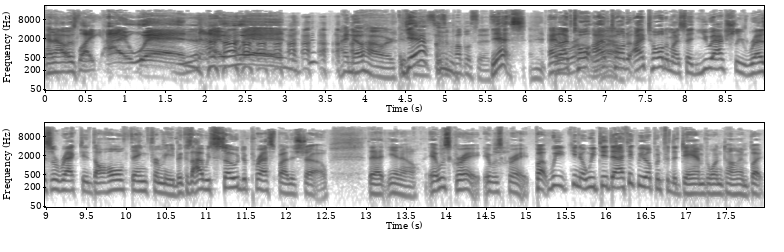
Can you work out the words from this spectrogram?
and I was like, I win! I win! I know Howard. Yeah. he's, he's a publicist. Yes, And- and Oh, I've told wow. I've told I told him I said you actually resurrected the whole thing for me because I was so depressed by the show that you know it was great it was great but we you know we did that I think we opened for the Damned one time but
